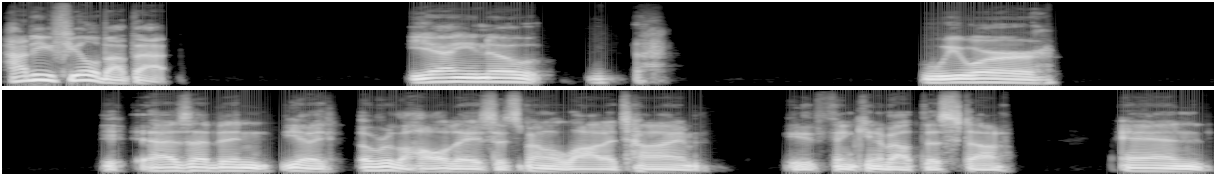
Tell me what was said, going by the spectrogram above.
how do you feel about that? Yeah, you know, we were as I've been yeah over the holidays. I spent a lot of time thinking about this stuff and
